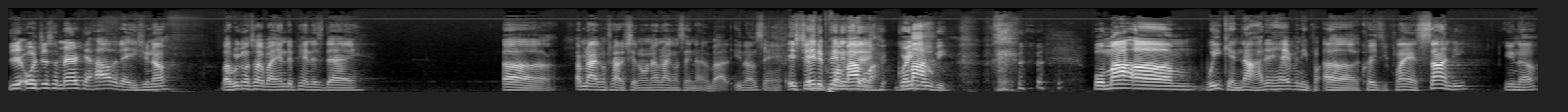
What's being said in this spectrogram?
Yeah, or just American holidays, you know? Like we're gonna talk about Independence Day. Uh I'm not gonna try to shit on it. I'm not gonna say nothing about it. You know what I'm saying? It's just Independence my, Day, my- great my- movie. Well, my um weekend, nah, I didn't have any uh crazy plans. Sunday, you know.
